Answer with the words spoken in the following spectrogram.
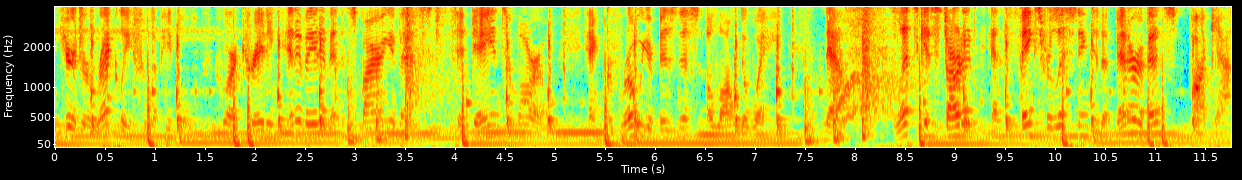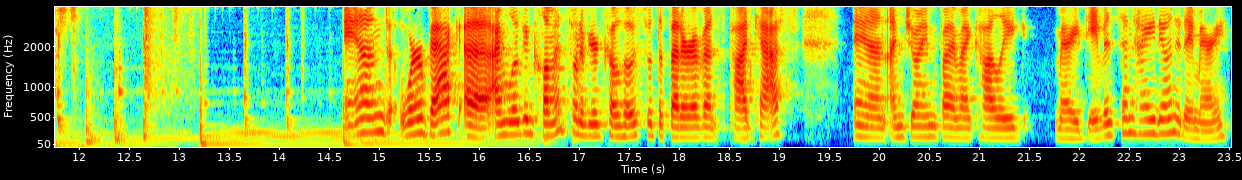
Hear directly from the people who are creating innovative and inspiring events today and tomorrow and grow your business along the way. Now, let's get started, and thanks for listening to the Better Events Podcast. And we're back. Uh, I'm Logan Clements, one of your co-hosts with the Better Events podcast, and I'm joined by my colleague Mary Davidson. How are you doing today, Mary?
